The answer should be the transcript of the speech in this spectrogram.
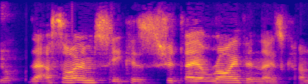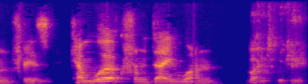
Yep. that asylum seekers, should they arrive in those countries, can work from day one. Right, okay.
